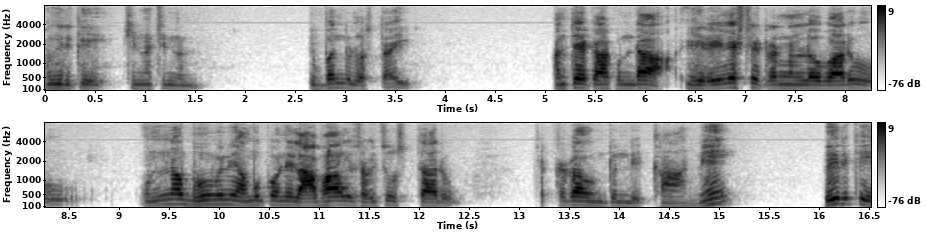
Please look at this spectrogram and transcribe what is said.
వీరికి చిన్న చిన్న ఇబ్బందులు వస్తాయి. అంతేకాకుండా ఈ రియల్ ఎస్టేట్ రంగంలో వారు ఉన్న భూమిని అమ్ముకొని లాభాలు సవిచూస్తారు. చక్కగా ఉంటుంది. కానీ వీరికి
